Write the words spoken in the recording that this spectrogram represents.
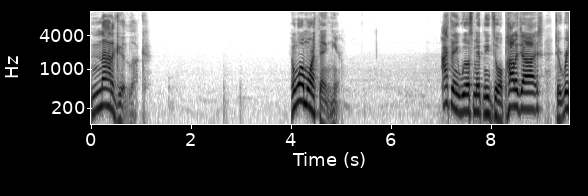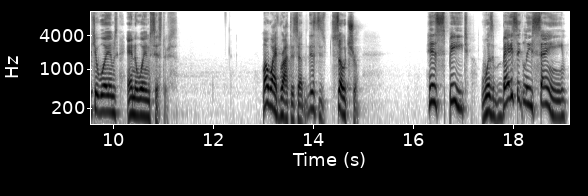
Not a good look. And one more thing here. I think Will Smith needs to apologize to Richard Williams and the Williams sisters. My wife brought this up. This is so true. His speech was basically saying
